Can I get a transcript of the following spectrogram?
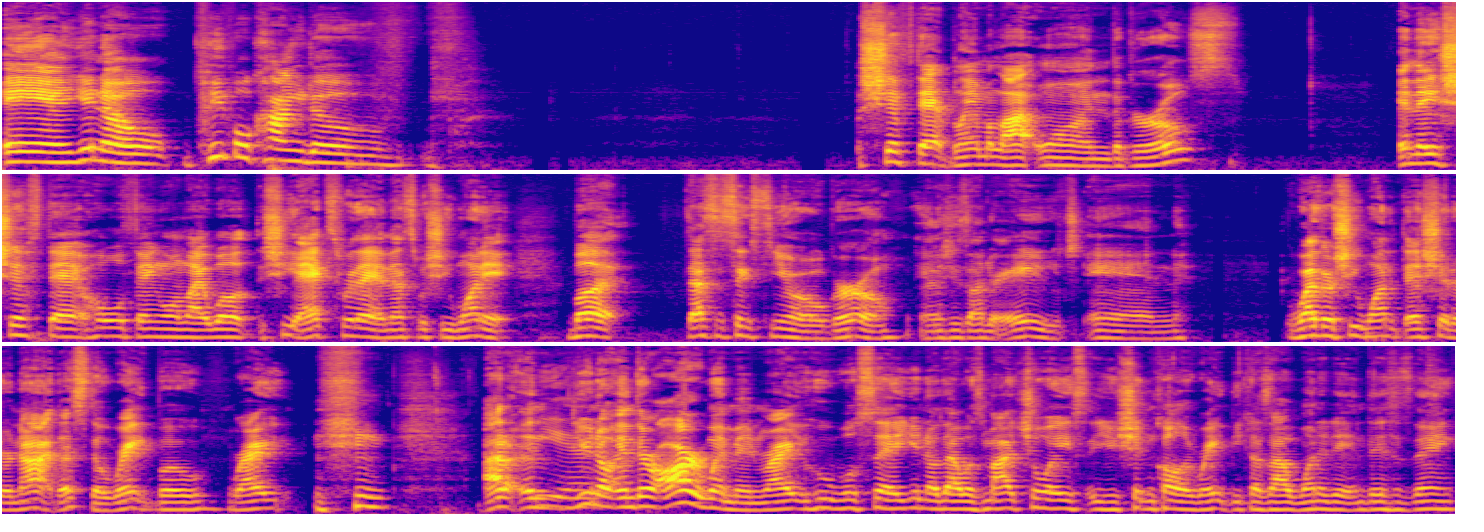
and you know people kind of shift that blame a lot on the girls. And they shift that whole thing on like well she asked for that and that's what she wanted. But that's a 16 year old girl and she's underage. And whether she wanted that shit or not that's still rape boo right I don't, and, Yeah. you know, and there are women, right, who will say, you know, that was my choice. You shouldn't call it rape because I wanted it and this and thing.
